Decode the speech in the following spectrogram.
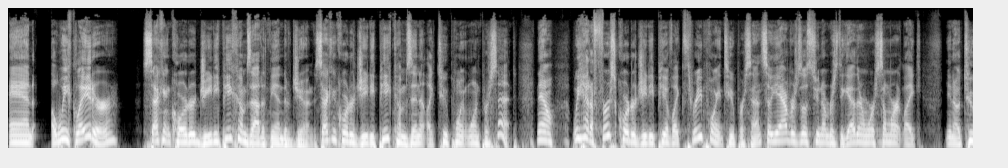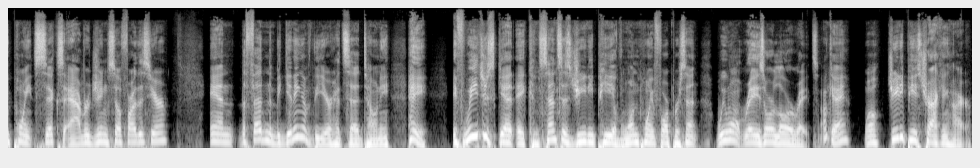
And a week later, second quarter GDP comes out at the end of June. Second quarter GDP comes in at like 2.1%. Now, we had a first quarter GDP of like 3.2%. So you average those two numbers together and we're somewhere at like, you know, 2.6 averaging so far this year. And the Fed in the beginning of the year had said, Tony, hey, if we just get a consensus GDP of 1.4%, we won't raise or lower rates. Okay, well, GDP is tracking higher.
